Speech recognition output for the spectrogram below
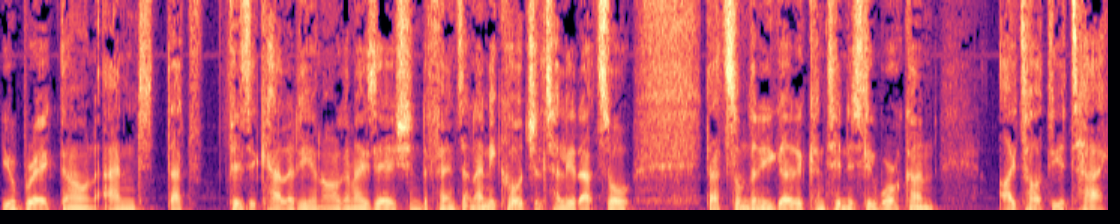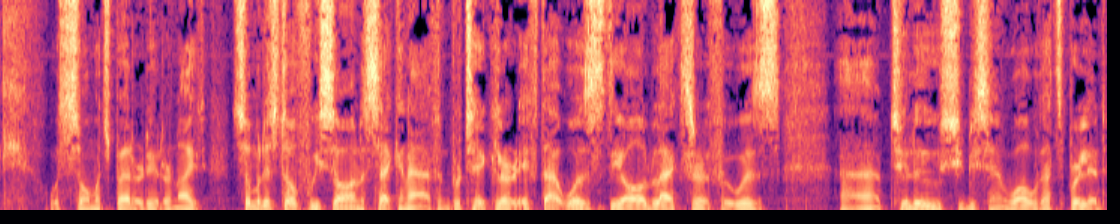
your breakdown, and that physicality and organisation, defence. And any coach will tell you that. So that's something you got to continuously work on. I thought the attack was so much better the other night. Some of the stuff we saw in the second half, in particular, if that was the All Blacks or if it was uh, Toulouse, you'd be saying, "Wow, that's brilliant."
